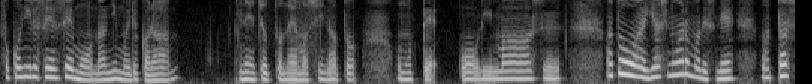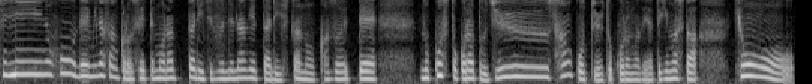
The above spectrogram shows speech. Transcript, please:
そこにいる先生も何人もいるから、ね、ちょっと悩ましいなと思っております。あとは癒しのアロマですね。私の方で皆さんから教えてもらったり自分で投げたりしたのを数えて、残すところあと13個というところまでやってきました。今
